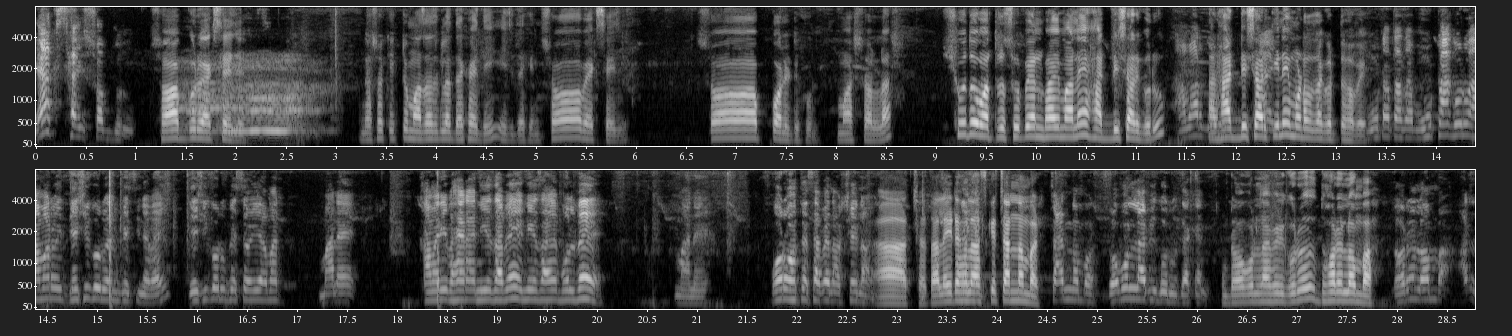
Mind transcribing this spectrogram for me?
এক সাইজ সব গরু। সব গরু এক সাইজে দর্শক একটু মাজাজগুলো দেখাই দিই। এই যে দেখেন সব এক সাইজে সব কোয়ালিটি ফুল মার্শাল্লাহ শুধুমাত্র সুপেন ভাই মানে হাড্ডি সার গরু আর হাড্ডি সার কিনে মোটা তাজা করতে হবে। মোটা তাজা মোটা গরু আমার ওই দেশি গরু আমি বেশি না ভাই। দেশি গরু বেশি ওই আমার মানে খামারি ভাইরা নিয়ে যাবে নিয়ে যাবে বলবে মানে বড় হতে চাবে না সে না আচ্ছা তাহলে এটা হলো আজকে চার নাম্বার। চার নম্বর ডবল লাভি গরু দেখেন। ডবল নাভির গরু ধরে লম্বা। ধরে লম্বা আরে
